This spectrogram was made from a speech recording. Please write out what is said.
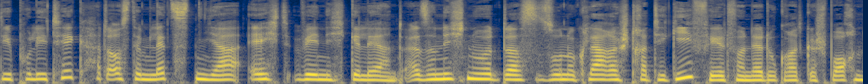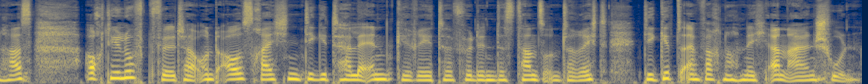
die Politik hat aus dem letzten Jahr echt wenig gelernt. Also nicht nur, dass so eine klare Strategie fehlt, von der du gerade gesprochen hast, auch die Luftfilter und ausreichend digitale Endgeräte für den Distanzunterricht, die gibt einfach noch nicht an allen Schulen.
